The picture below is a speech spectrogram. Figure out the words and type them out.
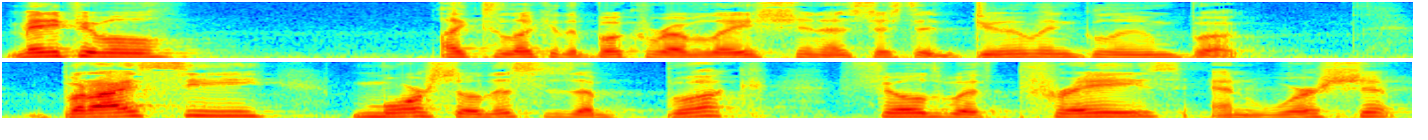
Many people like to look at the book of Revelation as just a doom and gloom book. But I see more so this is a book filled with praise and worship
